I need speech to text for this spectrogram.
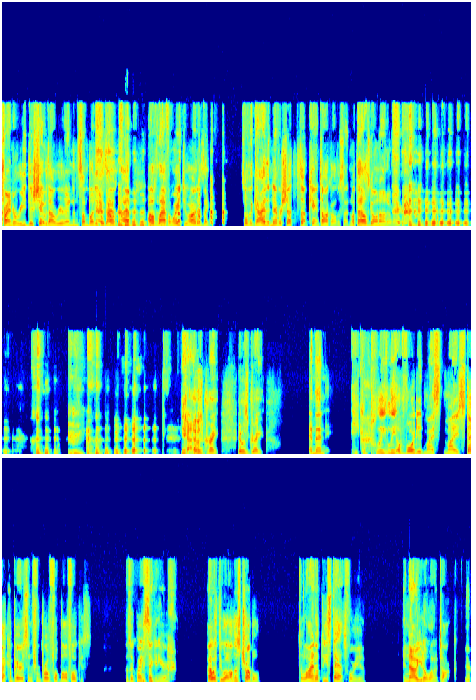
trying to read this shit without rear-ending somebody because I was laugh- I was laughing way too hard. I was like, so the guy that never shuts up can't talk all of a sudden. What the hell's going on over here? Yeah, it was great. It was great. And then he completely avoided my my stat comparison from Pro Football Focus. I was like, wait a second here. I went through all this trouble to line up these stats for you, and now you don't want to talk. Yep.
